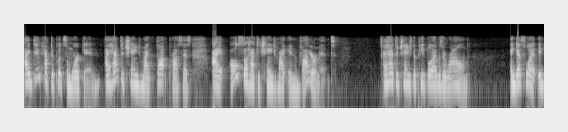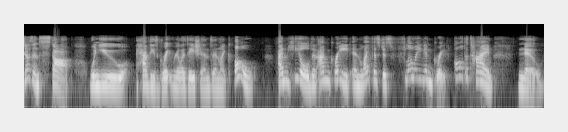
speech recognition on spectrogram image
I did have to put some work in. I had to change my thought process. I also had to change my environment. I had to change the people I was around. And guess what? It doesn't stop when you have these great realizations and, like, oh, I'm healed and I'm great and life is just flowing and great all the time. No.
